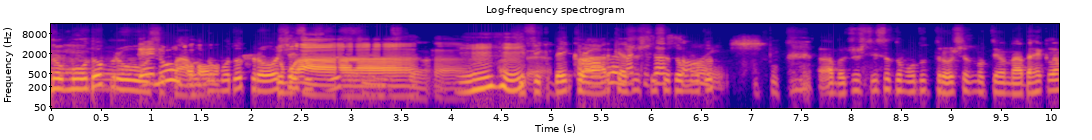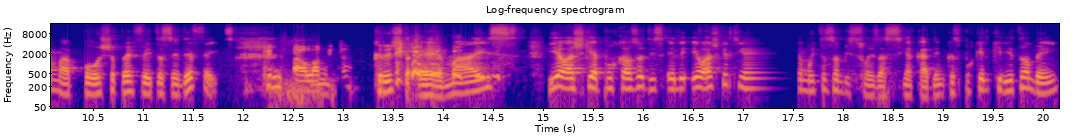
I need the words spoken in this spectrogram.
no mundo bruxo, Denúncia. Paulo. No mundo trouxa No- existe Ah, justiça. tá. Uhum. Que fique bem claro que a justiça do mundo. A justiça do mundo trouxa não tenho nada a reclamar. Poxa, perfeita sem defeitos. Cristal lapidar. Crista... É, mas. E eu acho que é por causa disso. Ele, eu acho que ele tinha muitas ambições assim acadêmicas, porque ele queria também.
